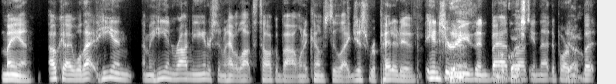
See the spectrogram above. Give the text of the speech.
man, Okay, well that he and I mean he and Rodney Anderson would have a lot to talk about when it comes to like just repetitive injuries yeah, and bad no luck in that department. Yeah. But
